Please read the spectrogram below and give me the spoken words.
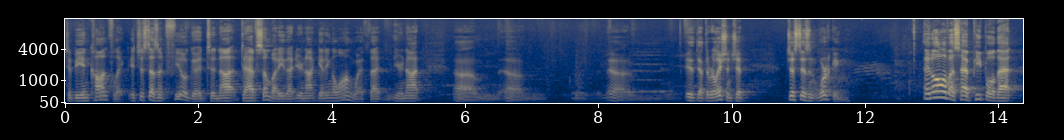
to be in conflict. It just doesn't feel good to not to have somebody that you're not getting along with, that you're not um, um, uh, that the relationship just isn't working. And all of us have people that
